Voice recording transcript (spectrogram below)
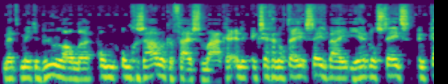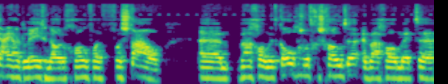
met, met je buurlanden om, om gezamenlijke vuist te maken. En ik, ik zeg er nog steeds bij, je hebt nog steeds een keihard leger nodig, gewoon van, van staal. Um, waar gewoon met kogels wordt geschoten en waar gewoon met... Uh,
